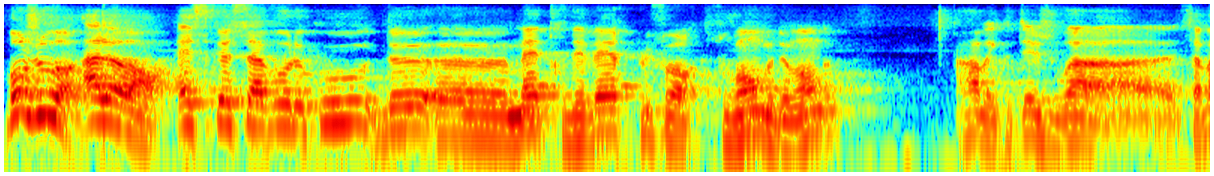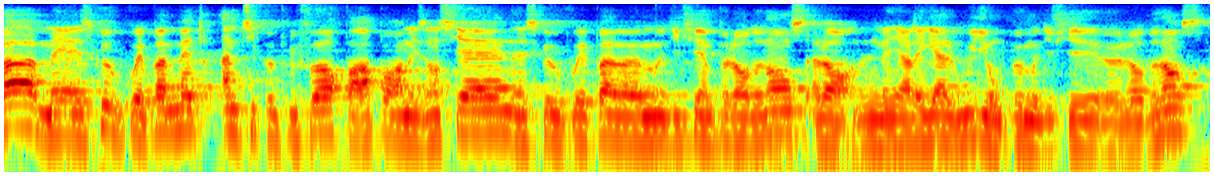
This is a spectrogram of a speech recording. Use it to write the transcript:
Bonjour, alors, est-ce que ça vaut le coup de euh, mettre des verres plus forts? Souvent on me demande, ah bah écoutez, je vois, ça va, mais est-ce que vous pouvez pas me mettre un petit peu plus fort par rapport à mes anciennes? Est-ce que vous pouvez pas euh, modifier un peu l'ordonnance? Alors, d'une manière légale, oui, on peut modifier euh, l'ordonnance,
